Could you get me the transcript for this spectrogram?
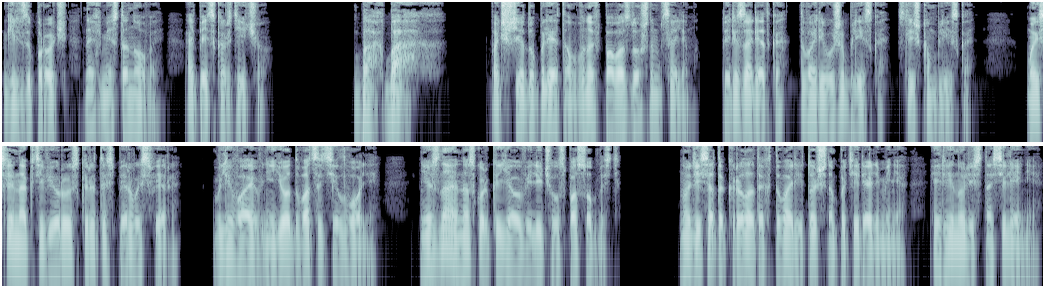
гильзы прочь, на их место новые, опять с картечью. Бах-бах! Почти дуплетом, вновь по воздушным целям. Перезарядка, твари уже близко, слишком близко. Мысленно активирую скрытость первой сферы, вливая в нее 20 сил воли. Не знаю, насколько я увеличил способность, но десяток крылатых тварей точно потеряли меня и ринулись в население.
